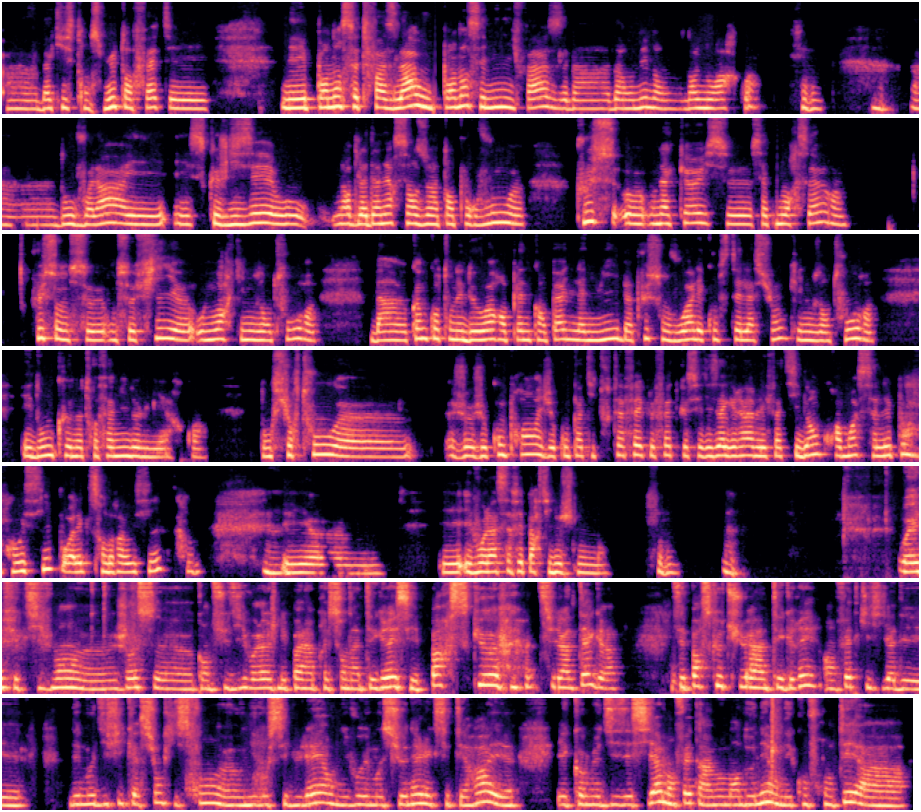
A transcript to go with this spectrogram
euh, bah, qui se transmute en fait. Et mais pendant cette phase là ou pendant ces mini phases eh ben, ben, on est dans, dans, le noir quoi. Euh, donc voilà. Et, et, ce que je disais lors de la dernière séance de un temps pour vous euh, plus on accueille ce, cette noirceur plus on se, on se fie au noir qui nous entoure ben, comme quand on est dehors en pleine campagne la nuit, ben, plus on voit les constellations qui nous entourent et donc euh, notre famille de lumière. Quoi. Donc surtout, euh, je, comprends et je compatis tout à fait avec le fait que c'est désagréable et fatigant. Crois-moi, ça l'est pour moi aussi, pour Alexandra aussi. Mm. Euh, et, et, voilà, ça fait partie du cheminement. Oui, effectivement, euh, Joss, euh, quand tu dis voilà, je n'ai pas l'impression d'intégrer, c'est parce que tu intègres, c'est parce que tu as intégré en fait qu'il y a des, modifications qui se font euh, au niveau cellulaire, au niveau émotionnel, etc. Et, comme le disait Siam, en fait, à un moment donné, on est confronté à,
